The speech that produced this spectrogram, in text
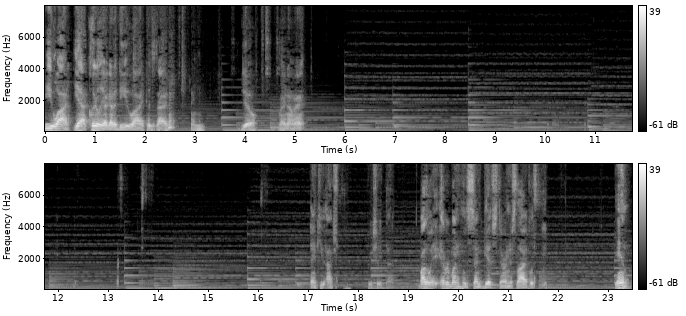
DUI. Yeah, clearly I got a DUI because I am jail right now, right? Thank you, Ashley. Appreciate that. By the way, everyone who sent gifts during this live, let's see. Damn,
